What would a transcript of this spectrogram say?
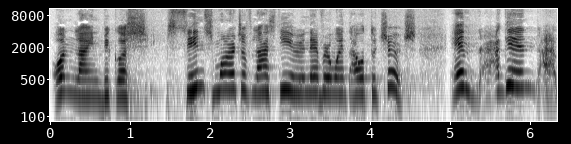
online because since March of last year, you never went out to church. And again, uh,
